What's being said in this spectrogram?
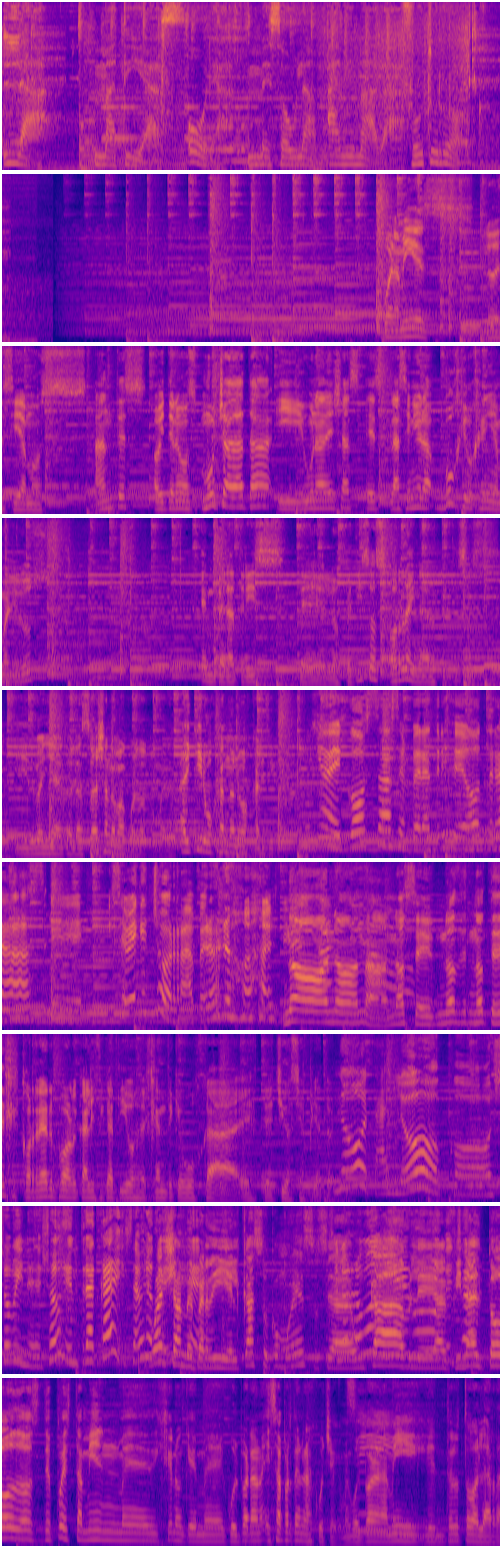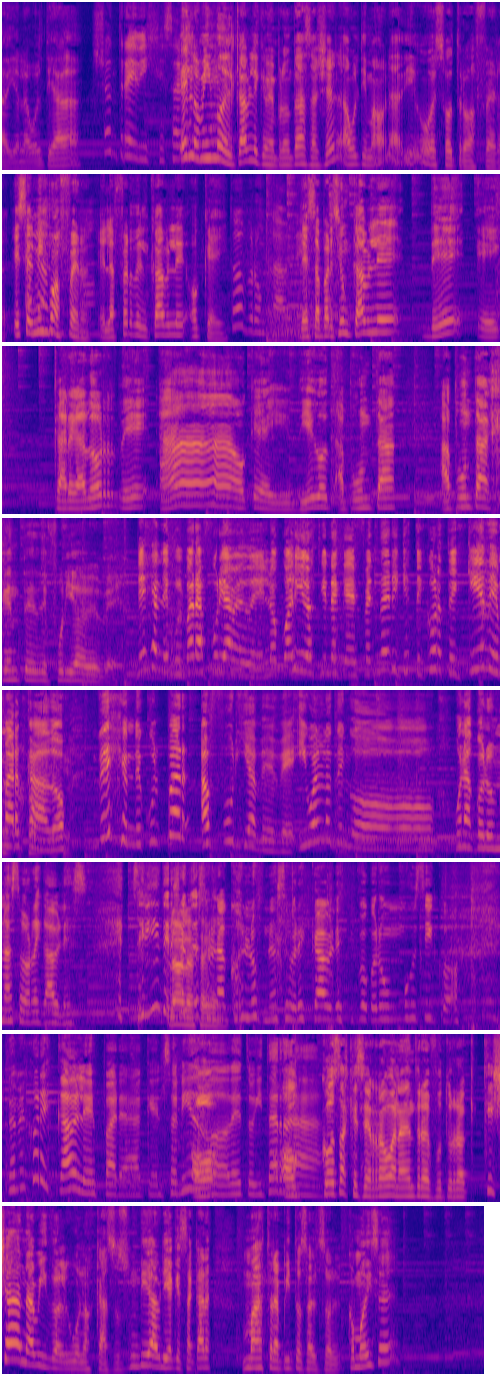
La. Matías. Hora. Mesoulam. Animada. Futurock. Bueno, amigues, lo decíamos antes. Hoy tenemos mucha data y una de ellas es la señora Buji Eugenia Mariluz, emperatriz de los petizos o reina de los petizos y dueña de todas las vallas, no me acuerdo cómo era. Hay que ir buscando nuevos calificados. Dueña de cosas, emperatriz de otras. Que chorra, pero no. No, no, no, no sé, no, no te dejes correr por calificativos de gente que busca este, chivos y expiatorios. No, estás loco. Yo vine, yo entré acá y ¿sabes lo Igual que ya me dije? perdí el caso cómo es, o Se sea, lo un robó cable, Diego, al te final echaron- todos, después también me dijeron que me culparon, esa parte no la escuché, que me Sí. culparon a mí, que entró toda la radio en la volteada. Yo entré y dije, ¿sabes? ¿Es lo mismo del cable que me preguntabas ayer, a última hora, Diego, o es otro afer? Es el mismo. afer, el afer del cable, ok. Todo por un cable. Desapareció un cable de eh, cargador de... Ah, ok, Diego apunta, apunta a gente de Furia Bebé. Dejen de culpar a Furia Bebé, lo cual los tiene que defender y que este corte quede marcado. Dejen de culpar a Furia Bebé. Igual no tengo una columna sobre cables. Sería interesante No, no, está hacer una columna sobre cables, tipo con un músico. Los mejores cables para que el sonido O- de tu guitarra. O cosas que se roban adentro de Futurock, que ya han habido algunos casos. Un día habría que sacar más trapitos al sol. ¿Cómo dice?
